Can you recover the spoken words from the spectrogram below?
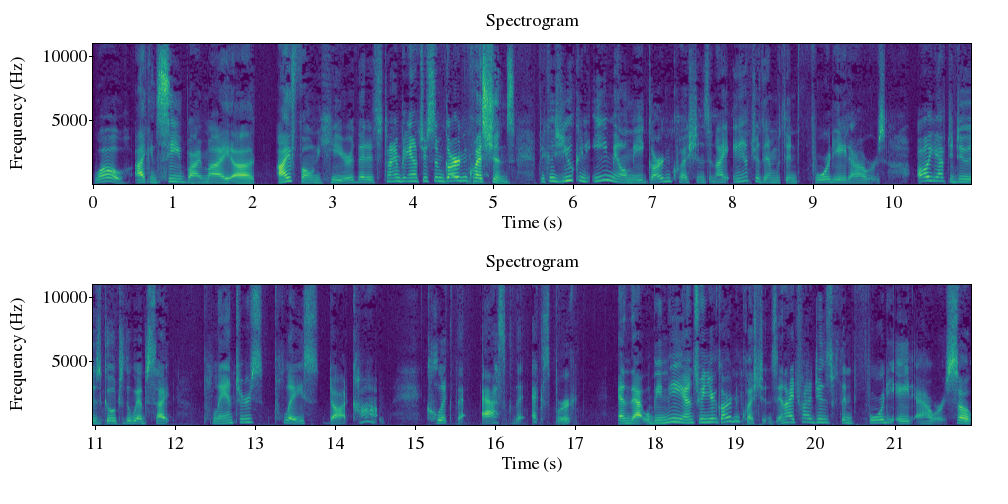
Whoa, I can see by my uh, iPhone here that it's time to answer some garden questions because you can email me garden questions and I answer them within 48 hours. All you have to do is go to the website plantersplace.com, click the Ask the Expert, and that will be me answering your garden questions. And I try to do this within 48 hours. So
